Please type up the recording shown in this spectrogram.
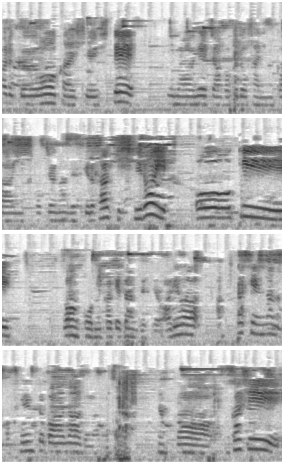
はるくんを回収して、今お姉ちゃんが不動産に向かいに行く途中なんですけど、さっき白い大きいワンコを見かけたんですよ。あれは秋田県なのかセントバーナードなのか。なんか、昔、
